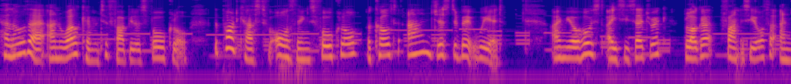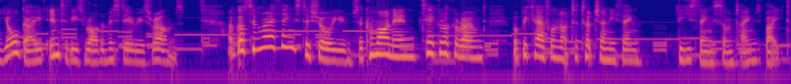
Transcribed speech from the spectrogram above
Hello there, and welcome to Fabulous Folklore, the podcast for all things folklore, occult, and just a bit weird. I'm your host, Icy Sedgwick, blogger, fantasy author, and your guide into these rather mysterious realms. I've got some rare things to show you, so come on in, take a look around, but be careful not to touch anything. These things sometimes bite.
